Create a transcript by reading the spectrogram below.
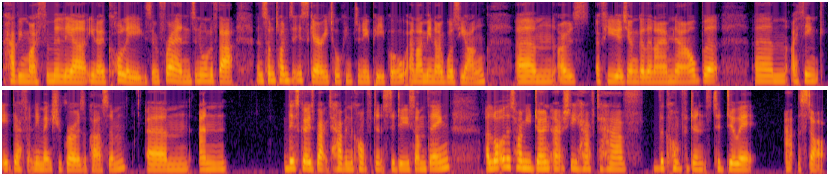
having my familiar, you know, colleagues and friends and all of that. And sometimes it is scary talking to new people. And I mean, I was young. Um, I was a few years younger than I am now, but um, I think it definitely makes you grow as a person. Um, and this goes back to having the confidence to do something. A lot of the time, you don't actually have to have the confidence to do it at the start.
